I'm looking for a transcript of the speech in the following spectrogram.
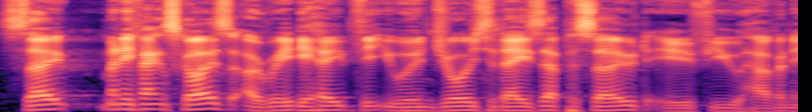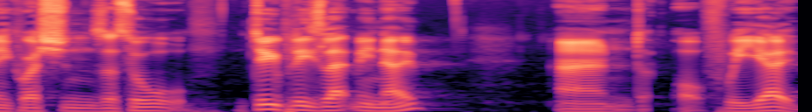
So, many thanks, guys. I really hope that you enjoyed today's episode. If you have any questions at all, do please let me know. And off we go.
